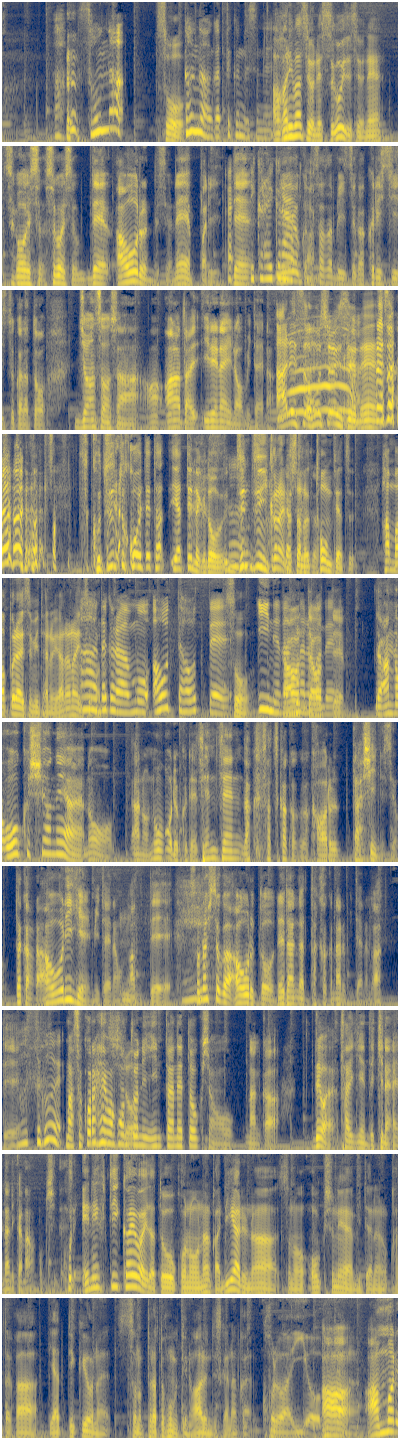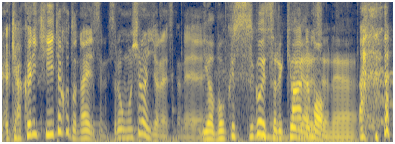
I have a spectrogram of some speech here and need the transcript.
あそんなそう。ガンガン上がってくんですね。上がりますよね。すごいですよね。すごいです。よ、すごいですよ。で、煽るんですよね、やっぱり。えで、いくらいくら？ニューヨークのサザビーズとかクリスティーズとかだと、ジョンソンさん、ああなた入れないの？みたいな。あれです面白いですよね。ずこずっとこうやってたやってんだけど、ん。全然いかないの下のトンってやつ。ハンマープライスみたいなのやらないんですよまだあーだ。からもう煽って煽ってそう。いい値段になるまで。て煽って。で、あの、オークショネアの、あの、能力で全然落札価格が変わるらしいんですよ。だから、煽り芸みたいなのがあって、へー。その人が煽ると値段が高くなるみたいなのがあって、うわすごい。まあそこら辺は本当にインターネットオークションをなんか、では再現できない何かなのかもしれないこれ NFT 界隈だとこのなんかリアルなそのオークショネアみたいな方がやっていくようなそのプラットフォームっていうのはあるんですか？なんかこれはいいよみたいなああ、あんまり逆に聞いたことないですね。それ面白いんじゃないですかね。いや僕すごいそれ興味あるんですよね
